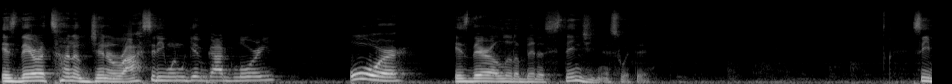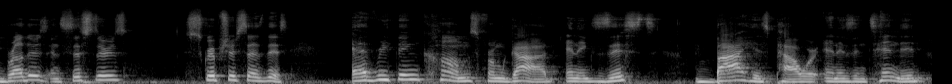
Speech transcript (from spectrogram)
Is there a ton of generosity when we give God glory? Or is there a little bit of stinginess with it? See, brothers and sisters, scripture says this Everything comes from God and exists by his power and is intended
